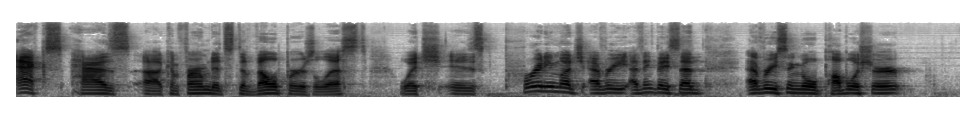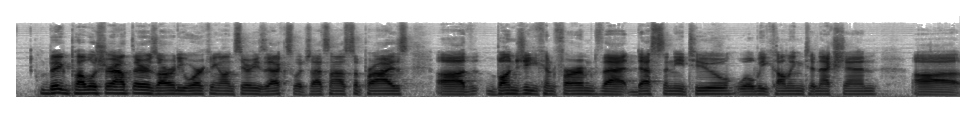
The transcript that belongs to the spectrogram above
X has uh, confirmed its developers list, which is pretty much every. I think they said every single publisher big publisher out there is already working on Series X, which that's not a surprise. Uh, Bungie confirmed that Destiny 2 will be coming to next gen uh,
